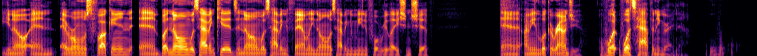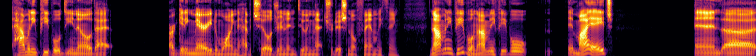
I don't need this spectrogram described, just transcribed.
you know, and everyone was fucking and but no one was having kids and no one was having a family, no one was having a meaningful relationship. And I mean, look around you. What what's happening right now? How many people do you know that are getting married and wanting to have children and doing that traditional family thing? Not many people, not many people in my age. And uh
